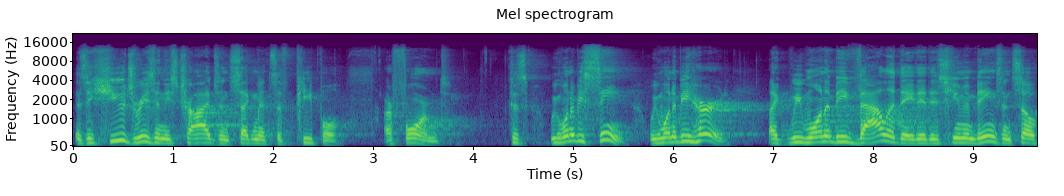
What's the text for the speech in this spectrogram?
is a huge reason these tribes and segments of people are formed. Because we want to be seen, we want to be heard, like we want to be validated as human beings. And so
